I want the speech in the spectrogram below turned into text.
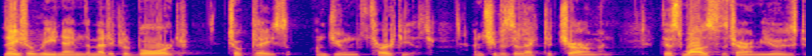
later renamed the medical board, took place on June 30th, and she was elected chairman. This was the term used,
